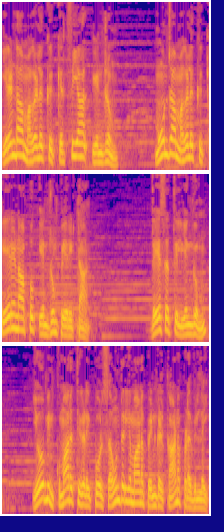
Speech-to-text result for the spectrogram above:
இரண்டாம் மகளுக்கு கெட்சியால் என்றும் மூன்றாம் மகளுக்கு கேரேனாப்புக் என்றும் பெயரிட்டான் தேசத்தில் எங்கும் யோபின் குமாரத்திகளைப் போல் சௌந்தரியமான பெண்கள் காணப்படவில்லை.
